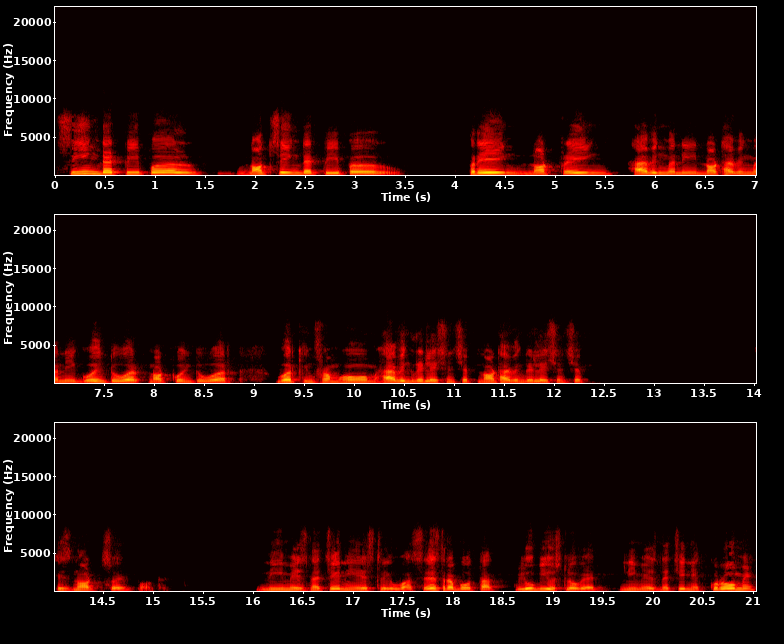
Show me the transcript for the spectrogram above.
Seeing dead people, not seeing dead people, praying, not praying, having money, not having money, going to work, not going to work, working from home, having relationship, not having relationship is not so important. Не имеет значения, если у вас есть работа, любые условия не имеют значения, кроме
